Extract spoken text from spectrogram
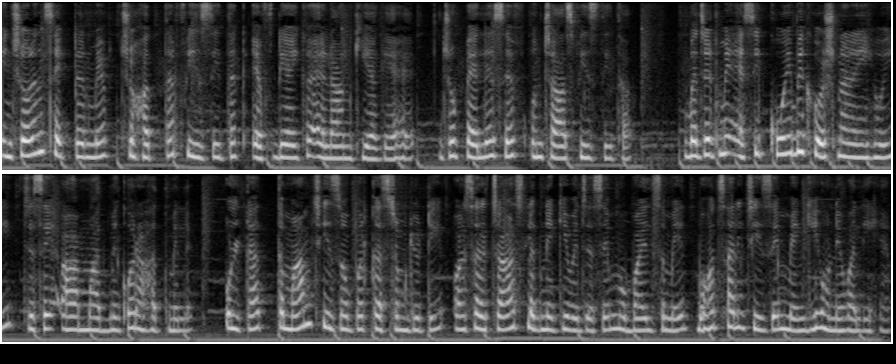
इंश्योरेंस सेक्टर में चौहत्तर फ़ीसदी तक एफडीआई का ऐलान किया गया है, जो पहले सिर्फ़ उनचास फ़ीसदी था। बजट में ऐसी कोई भी घोषणा नहीं हुई जिसे आम आदमी को राहत मिले। उल्टा, तमाम चीज़ों पर कस्टम ड्यूटी और सरचार्ज लगने की वजह से मोबाइल समेत बहुत सारी चीज़ें महँगी होने वाली हैं।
